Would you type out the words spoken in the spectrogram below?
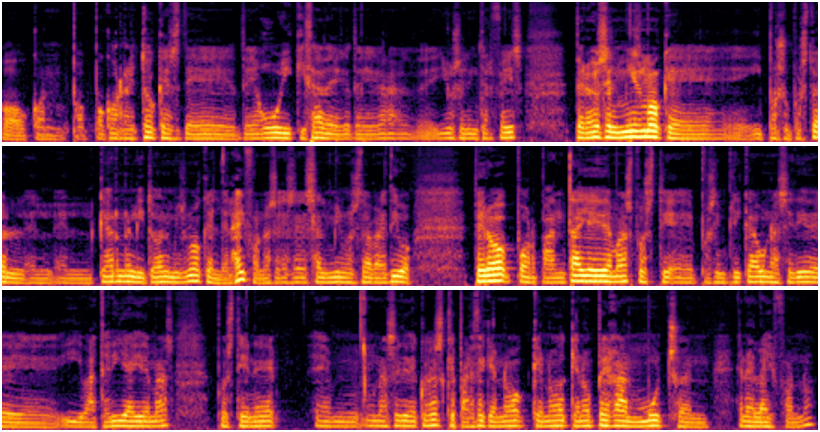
o con pocos retoques de, de GUI quizá de, user interface pero es el mismo que y por supuesto el, el, kernel y todo el mismo que el del iPhone es, es, el mismo sistema operativo. Pero por pantalla y demás pues pues implica una serie de y batería y demás pues tiene em, una serie de cosas que parece que no que no que no pegan mucho en, en el iPhone no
